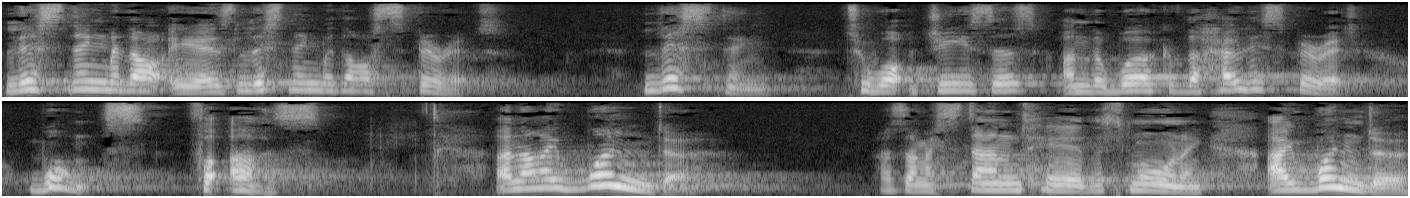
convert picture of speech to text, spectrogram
Listening with our ears, listening with our spirit, listening to what Jesus and the work of the Holy Spirit wants for us. And I wonder, as I stand here this morning, I wonder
